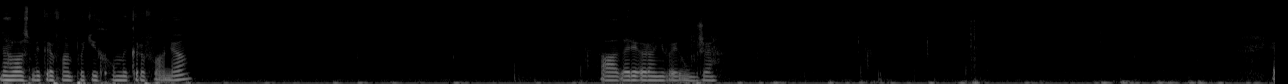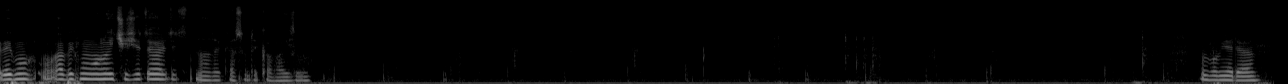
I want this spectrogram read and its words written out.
nahlas mikrofon, potichu mikrofon, jo? A tady oranžový umře. Já bych mohl, abych mu mohl čistit to, no tak já jsem teďka v hajzlu. Po mě jde.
